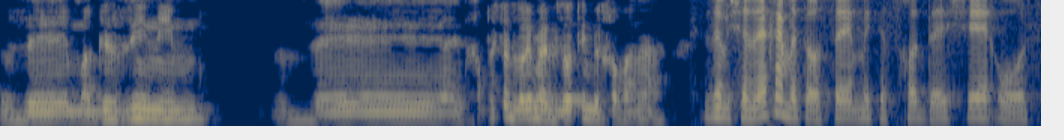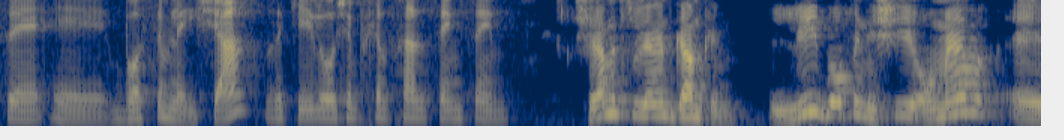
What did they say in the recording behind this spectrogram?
ומגזינים, ואני מחפש את הדברים האקזוטיים בכוונה. זה משנה לך אם אתה עושה מכסחות דשא או עושה אה, בושם לאישה? זה כאילו שמבחינתך זה סיים סיים. שאלה מצוינת גם כן. לי באופן אישי, עומר, אה,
